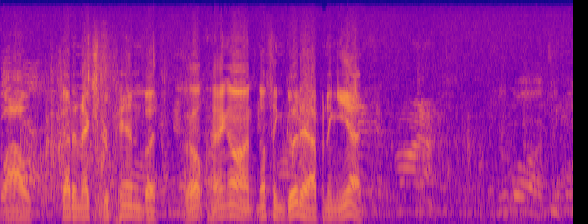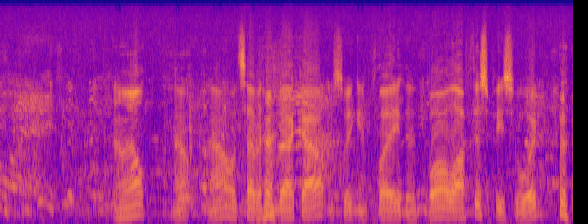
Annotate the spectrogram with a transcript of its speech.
Wow. Got an extra pin, but Well, hang on. nothing good happening yet. Well, Now, now let's have it come back out so we can play the ball off this piece of wood.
